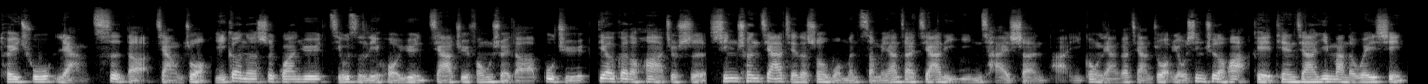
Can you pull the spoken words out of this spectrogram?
推出两次的讲座，一个呢是关于九子离火运家居风水的布局，第二个的话就是新春佳节的时候我们怎么样在家里迎财神啊，一共两个讲座，有兴趣的话可以添加印曼的微信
